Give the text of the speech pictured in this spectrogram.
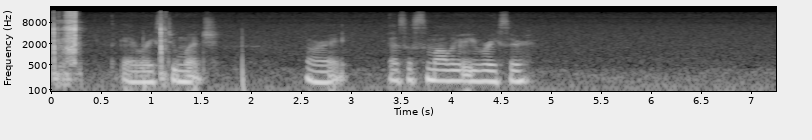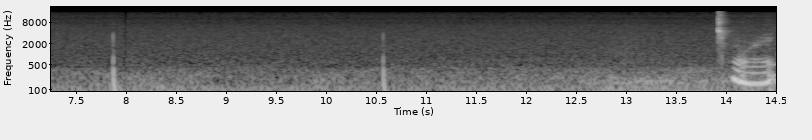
I think I erased too much. All right, that's a smaller eraser. All right.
